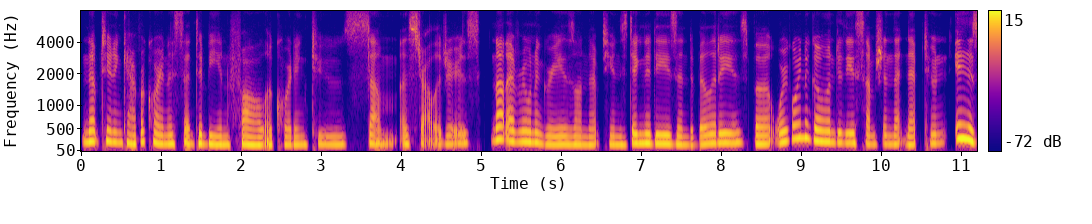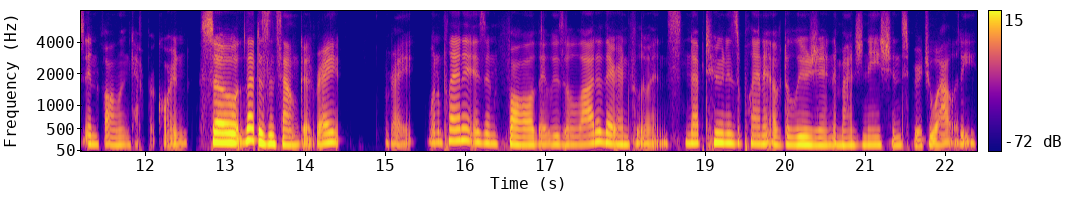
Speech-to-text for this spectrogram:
Neptune in Capricorn is said to be in fall, according to some astrologers. Not everyone agrees on Neptune's dignities and abilities, but we're going to go under the assumption that Neptune is in fall in Capricorn. So that doesn't sound good, right? Right. When a planet is in fall, they lose a lot of their influence. Neptune is a planet of delusion, imagination, spirituality.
